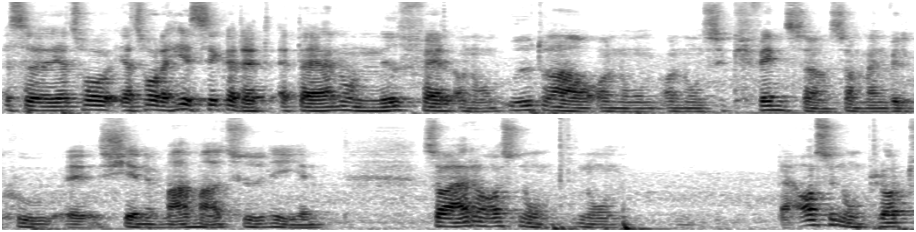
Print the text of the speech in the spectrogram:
Altså, jeg tror, jeg tror da helt sikkert, at, at der er nogle nedfald og nogle uddrag og nogle, og nogle sekvenser, som man vil kunne øh, kende meget, meget tydeligt igen. Så er der også nogle, nogle der er også nogle plot,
